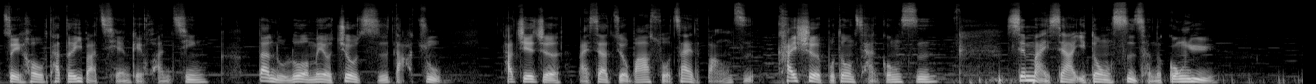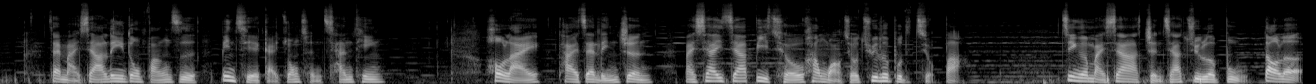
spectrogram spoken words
最后他得以把钱给还清，但鲁洛没有就此打住。他接着买下酒吧所在的房子，开设不动产公司。先买下一栋四层的公寓，再买下另一栋房子，并且改装成餐厅。后来，他还在邻镇买下一家壁球和网球俱乐部的酒吧，进而买下整家俱乐部。到了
